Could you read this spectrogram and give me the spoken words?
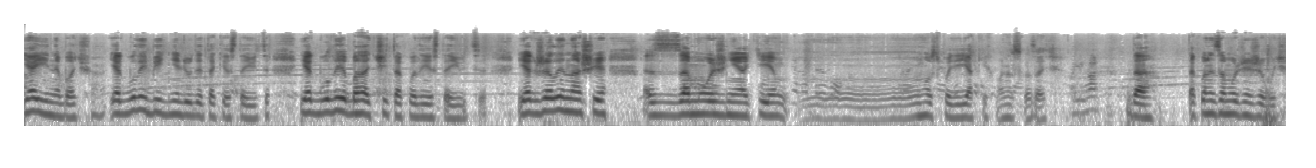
Я її не бачу. Як були бідні люди, так і остаються. Як були багачі, так вони і остаються. Як жили наші заможні, ті, господі, як їх можна сказати? Олігархи. Да, так вони заможні живуть.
